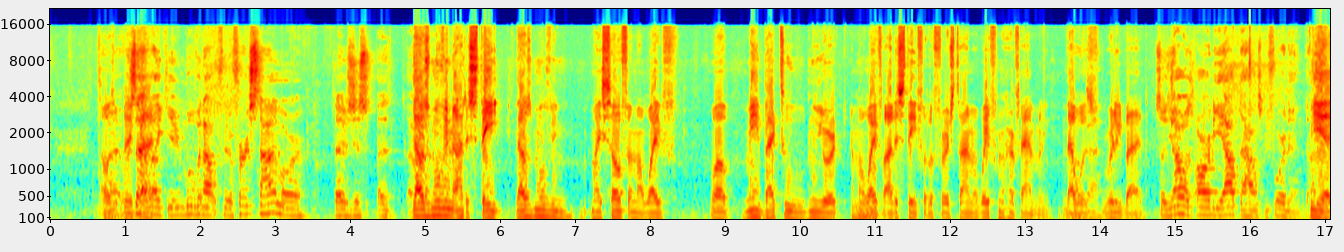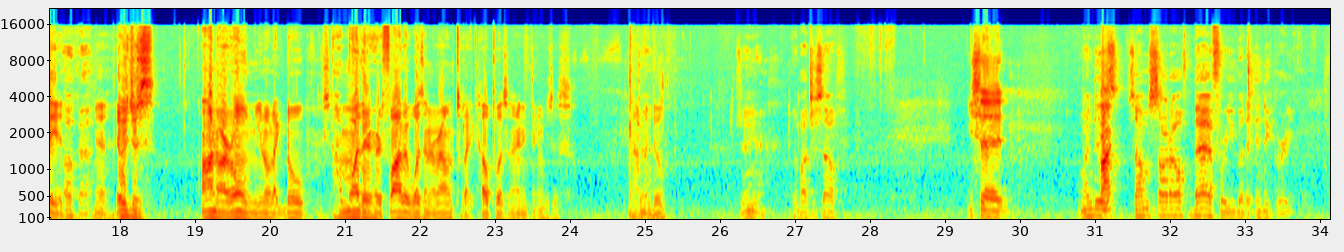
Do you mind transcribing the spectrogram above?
that was a big was that bad. like you're moving out for the first time or that was just a, a that was moving out of state. That was moving myself and my wife. Well, me back to New York and my Mhm. wife out of state for the first time, away from her family. And that was really bad. so y'all was already out the house before then. though? Yeah, yeah. Okay. Yeah, it was just on our own, you know, like no, her mother, her father wasn't around to like help us or anything. It was just time Okay. to go. Junior, what about yourself? You said When did Right. something start off bad for you, but it ended great?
